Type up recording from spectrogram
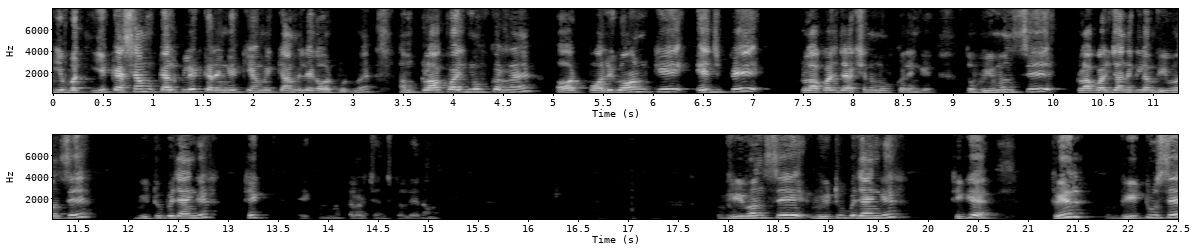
ये बच, ये कैसे हम कैलकुलेट करेंगे कि हमें क्या मिलेगा आउटपुट में? हम क्लॉकवाइज मूव कर रहे हैं और पॉलीगॉन के एज पे क्लॉकवाइज डायरेक्शन मूव करेंगे। तो V1 से क्लॉकवाइज जाने के लिए हम V1 से V2 पे जाएँगे ठीक? एक मिनट में कलर चेंज कर ले रहा हूँ। V1 से V2 पे जाएँगे ठीक है? फिर V2 से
